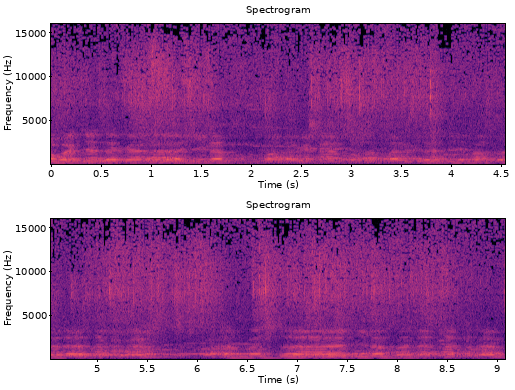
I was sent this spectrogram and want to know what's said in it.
ووجدك آجلا فأغنى وأما اليتيم فلا تقهر وأما السائل فلا تنهر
